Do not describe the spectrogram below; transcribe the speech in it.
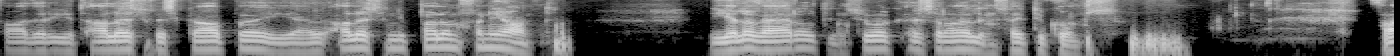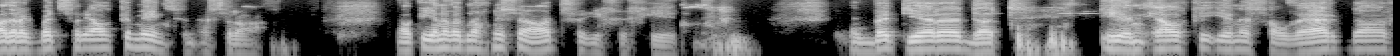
Vader, U het alles geskape, U hou alles in die palm van U hand. Die hele wêreld en so ook Israel en sy toekoms. Vader, ek bid vir elke mens in Israel. Elke een wat nog nie sy hart vir U gegee het nie. Ek bid Here dat U in elke ene sal werk daar.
